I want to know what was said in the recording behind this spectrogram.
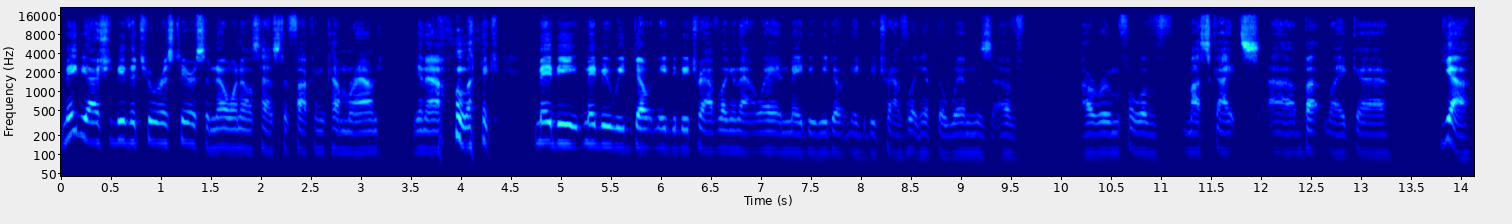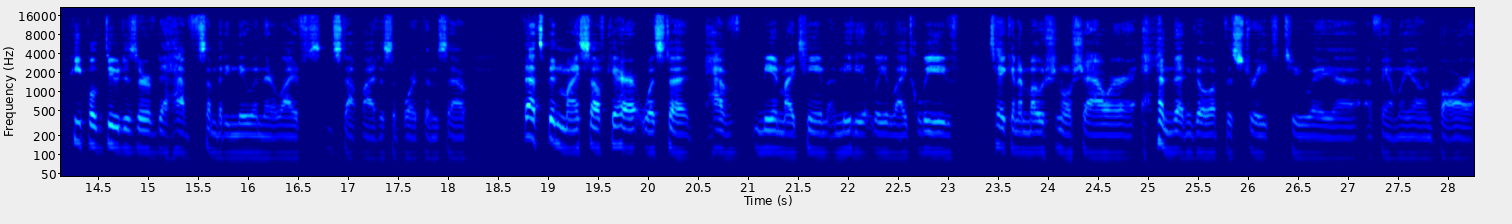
maybe I should be the tourist here, so no one else has to fucking come around. You know, like maybe maybe we don't need to be traveling in that way, and maybe we don't need to be traveling at the whims of a room full of muskites. Uh, but like, uh, yeah, people do deserve to have somebody new in their life stop by to support them. So that's been my self care was to have me and my team immediately like leave, take an emotional shower, and then go up the street to a uh, a family owned bar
